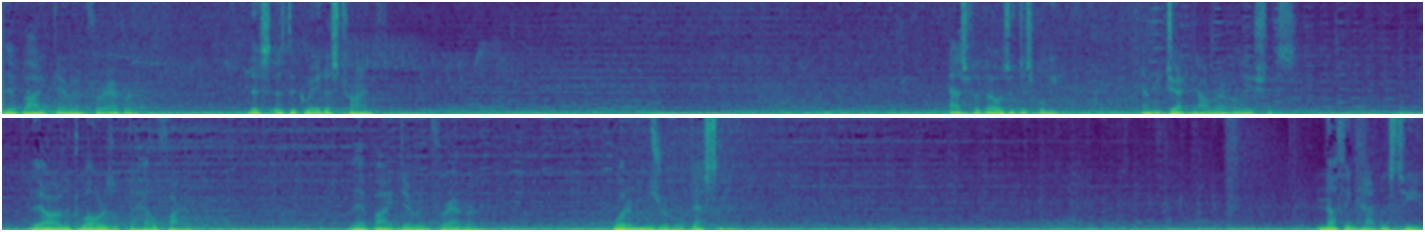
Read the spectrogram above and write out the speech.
They abide therein forever. This is the greatest triumph. As for those who disbelieve reject our revelations, they are the dwellers of the hellfire. They abide therein forever. What a miserable destiny. Nothing happens to you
